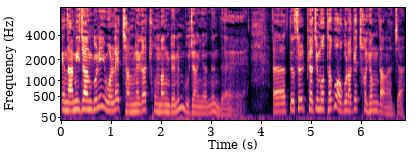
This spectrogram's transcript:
남이 장군이 원래 장래가 촉망되는 무장이었는데 어, 뜻을 펴지 못하고 억울하게 처형당하자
